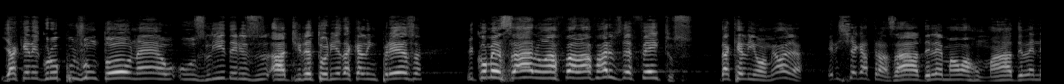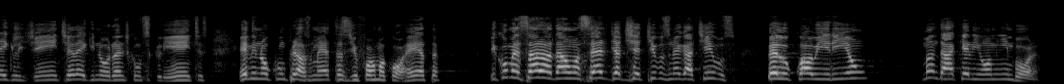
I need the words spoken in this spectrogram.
E aquele grupo juntou, né, os líderes, a diretoria daquela empresa e começaram a falar vários defeitos daquele homem. Olha, ele chega atrasado, ele é mal arrumado, ele é negligente, ele é ignorante com os clientes, ele não cumpre as metas de forma correta. E começaram a dar uma série de adjetivos negativos pelo qual iriam mandar aquele homem embora.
